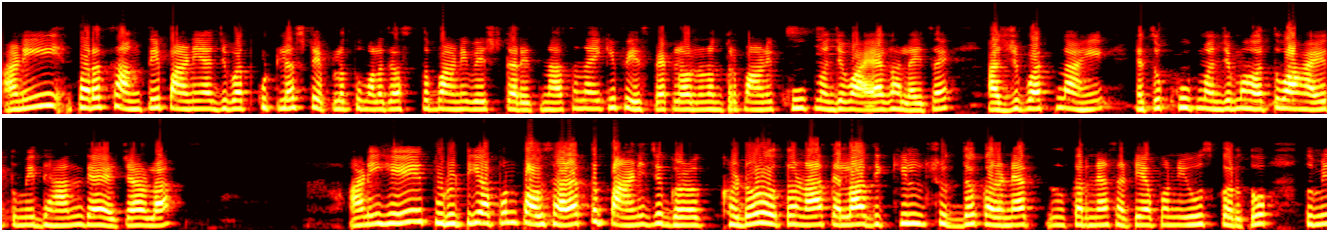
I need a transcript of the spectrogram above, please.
आणि परत सांगते पाणी अजिबात कुठल्या स्टेपला तुम्हाला जास्त पाणी वेस्ट करायचं ना असं नाही की फेस पॅक लावल्यानंतर पाणी खूप म्हणजे वाया घालायचं आहे अजिबात नाही. ह्याचं खूप म्हणजे महत्त्व आहे. तुम्ही ध्यान द्या ह्याच्याला आणि हे तुरटी आपण पावसाळ्यात पाणी जे खडळ होतं ना त्याला देखील शुद्ध करण्यात करण्यासाठी आपण यूज करतो. तुम्ही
